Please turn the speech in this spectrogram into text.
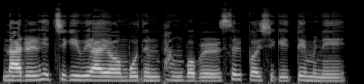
나를 해치기 위하여 모든 방법을 쓸 것이기 때문에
